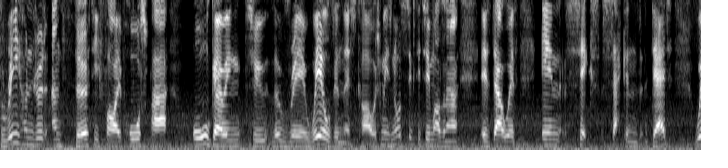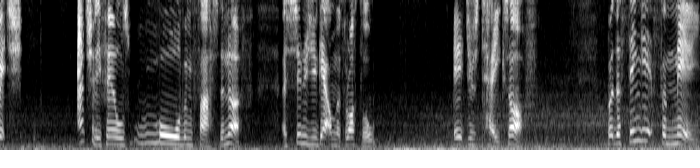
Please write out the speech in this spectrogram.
335 horsepower all going to the rear wheels in this car, which means 0 to 62 miles an hour is dealt with in six seconds dead, which actually feels more than fast enough. As soon as you get on the throttle, it just takes off. But the thing it for me,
